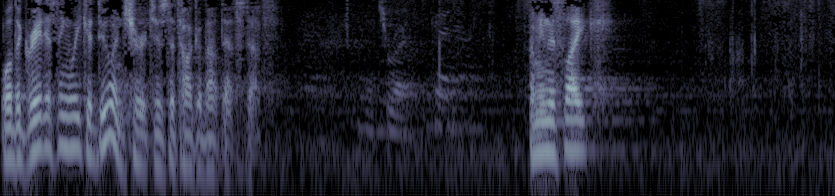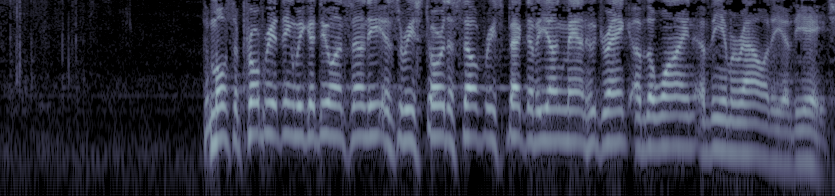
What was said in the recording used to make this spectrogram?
Well, the greatest thing we could do in church is to talk about that stuff. That's right. I mean, it's like The most appropriate thing we could do on Sunday is to restore the self respect of a young man who drank of the wine of the immorality of the age.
